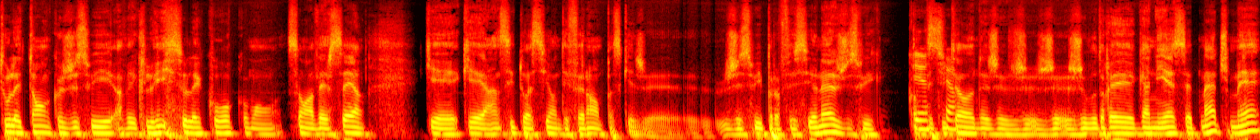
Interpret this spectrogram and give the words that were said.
tous les temps que je suis avec lui sous les cours comme son adversaire, qui est, qui est en situation différente parce que je, je suis professionnel, je suis compétiteur, je, je, je, je, voudrais gagner cette match, mais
